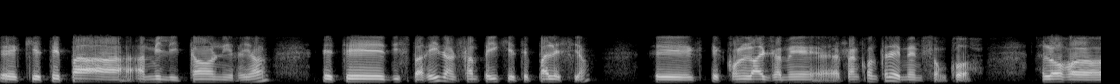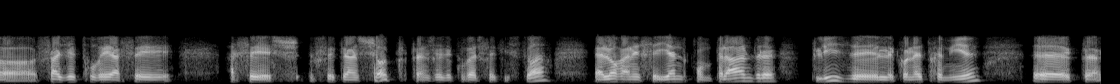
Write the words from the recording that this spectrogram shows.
et qui n'était pas un militant ni rien, était disparu dans un pays qui n'était pas le sien et, et qu'on l'a jamais rencontré, même son corps. Alors euh, ça j'ai trouvé assez assez c'était un choc quand j'ai découvert cette histoire. Et alors en essayant de comprendre plus, de le connaître mieux, euh, quand,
